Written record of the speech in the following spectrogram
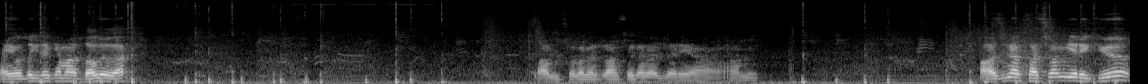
Ben yolda giderken bana dalıyorlar. Yanlış ola beni rahatsız edemezler ya. Amin. Acilen kaçmam gerekiyor.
